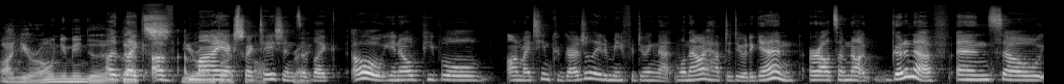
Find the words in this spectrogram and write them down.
On your own, you mean? uh, like of my expectations of like oh you know people on my team congratulated me for doing that. Well now i have to do it again or else i'm not good enough. And so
